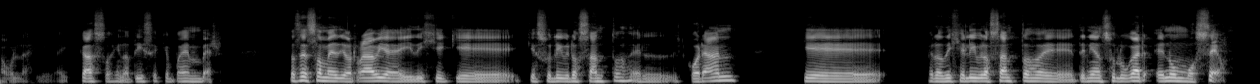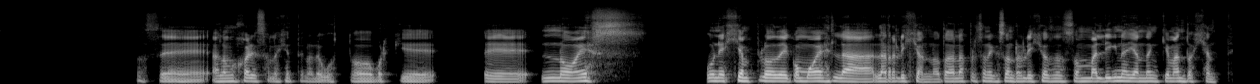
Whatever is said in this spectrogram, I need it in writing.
aulas y hay casos y noticias que pueden ver. Entonces eso me dio rabia y dije que, su libro santo, el Corán, que, pero dije libros santos eh, tenían su lugar en un museo. Entonces, a lo mejor eso a la gente no le gustó porque eh, no es un ejemplo de cómo es la, religión. No todas las personas que son religiosas son malignas y andan quemando gente.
